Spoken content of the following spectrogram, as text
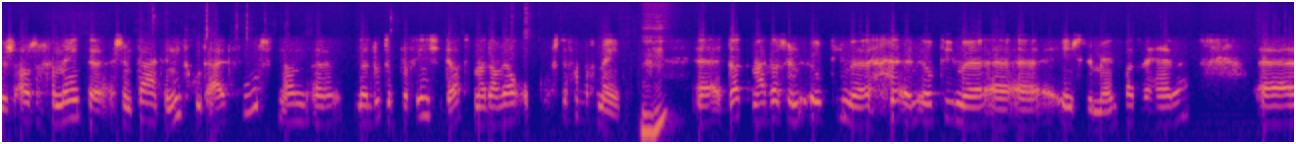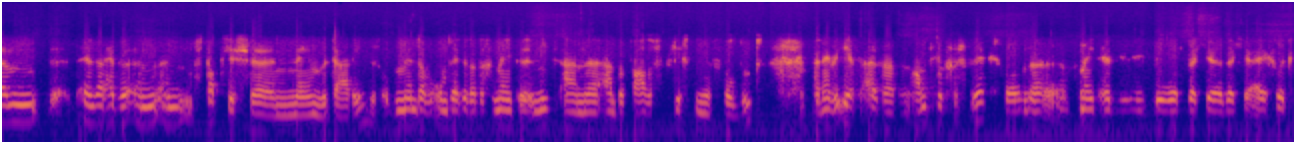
Dus als een gemeente zijn taken niet goed uitvoert, dan, eh, dan doet de provincie dat, maar dan wel op kosten van de gemeente. Eh, dat, maar dat is een ultieme, een ultieme eh, instrument wat we hebben. Ehm, en daar hebben we een, een stapjes eh, nemen we daarin. Dus op het moment dat we ontdekken dat de gemeente niet aan, eh, aan bepaalde verplichtingen voldoet, dan hebben we eerst uiteraard een ambtelijk gesprek. Gewoon, eh, gemeente hebben jullie door dat je, dat je eigenlijk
